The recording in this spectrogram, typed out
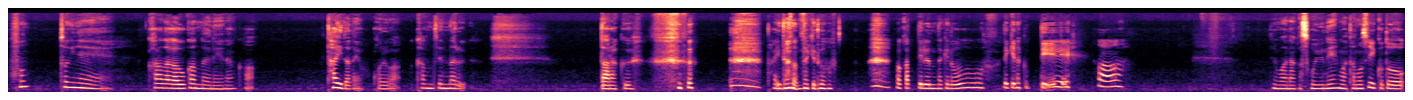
本当にね、体が動かんのよね、なんか、怠惰だよ、これは。完全なる、堕落。怠惰なんだけど、わかってるんだけど、できなくって、ああ。でもまあなんかそういうね、まあ楽しいこと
